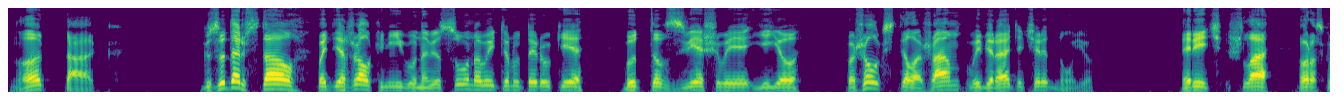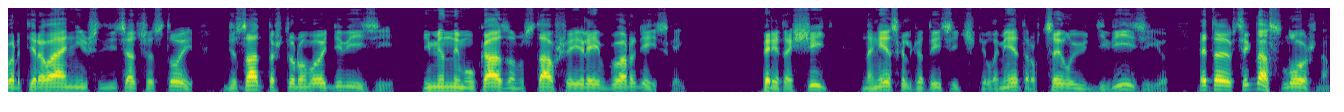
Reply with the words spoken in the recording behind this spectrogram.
Вот так. Государь встал, поддержал книгу на весу на вытянутой руке, будто взвешивая ее, пошел к стеллажам выбирать очередную. Речь шла о расквартировании 66-й десантно-штурмовой дивизии, именным указом ставшей лейб-гвардейской. Перетащить на несколько тысяч километров целую дивизию — это всегда сложно.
